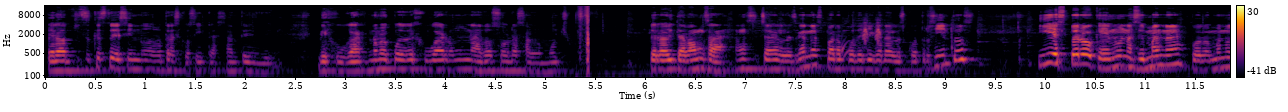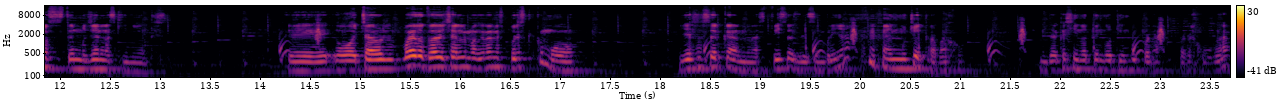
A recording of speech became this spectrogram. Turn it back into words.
pero pues es que estoy haciendo otras cositas antes de, de jugar. No me puedo jugar una o dos horas a lo mucho. Pero ahorita vamos a, vamos a echar las ganas para poder llegar a los 400. Y espero que en una semana por lo menos estemos ya en las 500. Eh, o echar, voy a tratar de echarle más ganas, pero es que como ya se acercan las fiestas de Sembrina, hay mucho trabajo. Ya casi no tengo tiempo para, para jugar.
